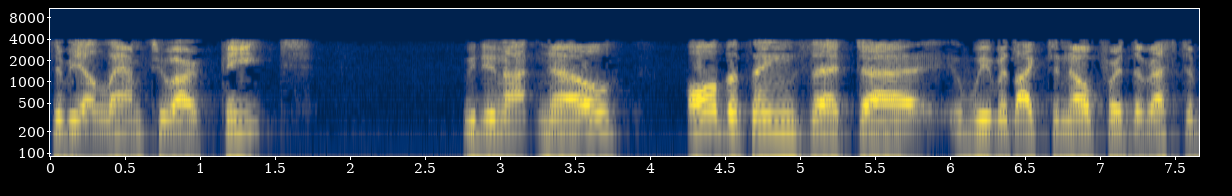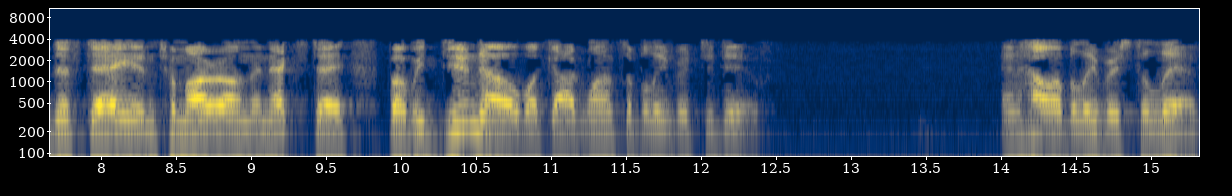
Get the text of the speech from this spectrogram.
to be a lamp to our feet, we do not know all the things that uh, we would like to know for the rest of this day and tomorrow and the next day, but we do know what God wants a believer to do and how a believer is to live.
